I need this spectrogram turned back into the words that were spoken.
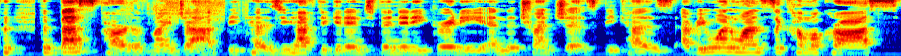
the best part of my job because you have to get into the nitty gritty and the trenches because everyone wants to come across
